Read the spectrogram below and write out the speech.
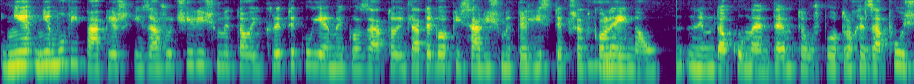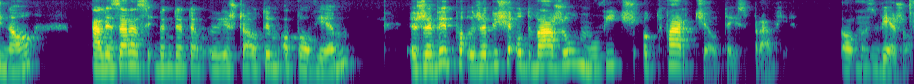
nie, nie mówi papież i zarzuciliśmy to i krytykujemy go za to i dlatego pisaliśmy te listy przed mhm. Kolejnym dokumentem. To już było trochę za późno, ale zaraz będę to, jeszcze o tym opowiem, żeby, żeby się odważył mówić otwarcie o tej sprawie, o mhm. zwierząt.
